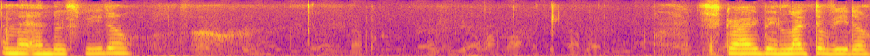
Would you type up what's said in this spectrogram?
I'm gonna end this video. Subscribe and like the video.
